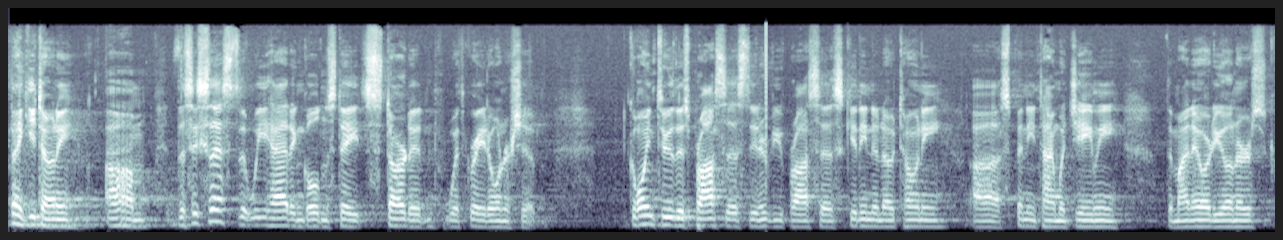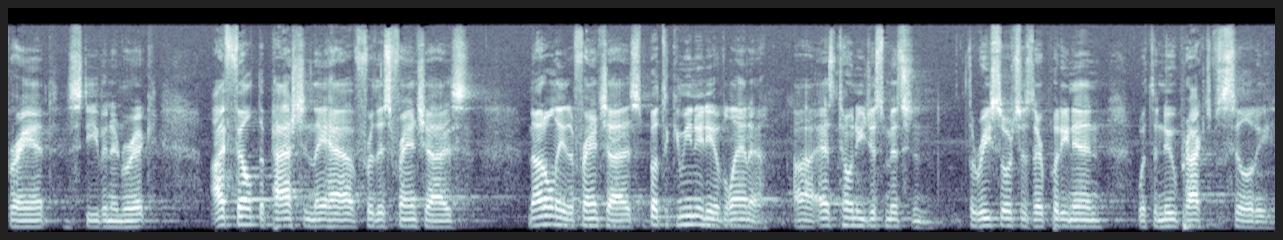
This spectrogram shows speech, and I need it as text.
Thank you, Tony. Um, the success that we had in Golden State started with great ownership. Going through this process, the interview process, getting to know Tony, uh, spending time with Jamie, the minority owners, Grant, Stephen, and Rick. I felt the passion they have for this franchise, not only the franchise, but the community of Atlanta. Uh, as Tony just mentioned, the resources they're putting in with the new practice facility,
